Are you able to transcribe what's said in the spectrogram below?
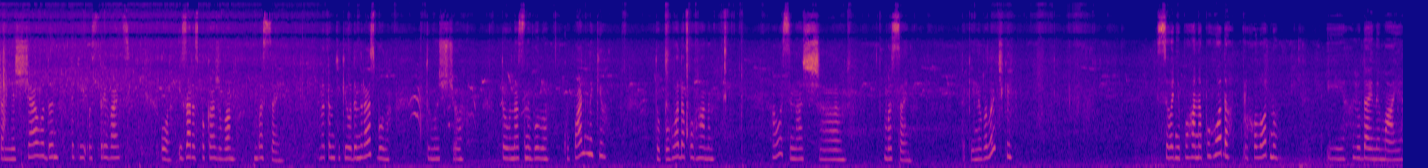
Там є ще один такий острівець. О, і зараз покажу вам басейн. Ми там тільки один раз були, тому що то у нас не було купальників, то погода погана. А ось і наш е, басейн. Такий невеличкий. Сьогодні погана погода, прохолодно і людей немає.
